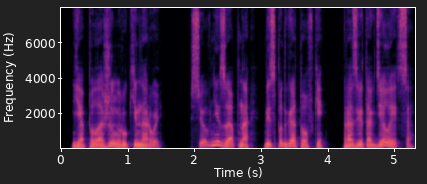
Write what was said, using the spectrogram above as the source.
– я положил руки на руль. «Все внезапно, без подготовки. Разве так делается?»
